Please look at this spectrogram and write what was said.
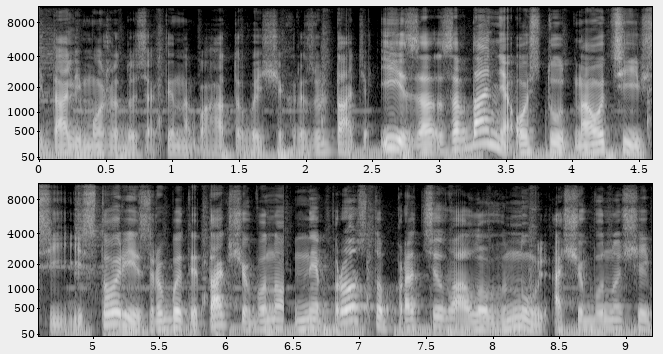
і далі може досягти набагато вищих результатів. І за завдання, ось тут на оцій всій історії, зробити так, щоб воно не просто працювало в нуль, а щоб воно ще й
